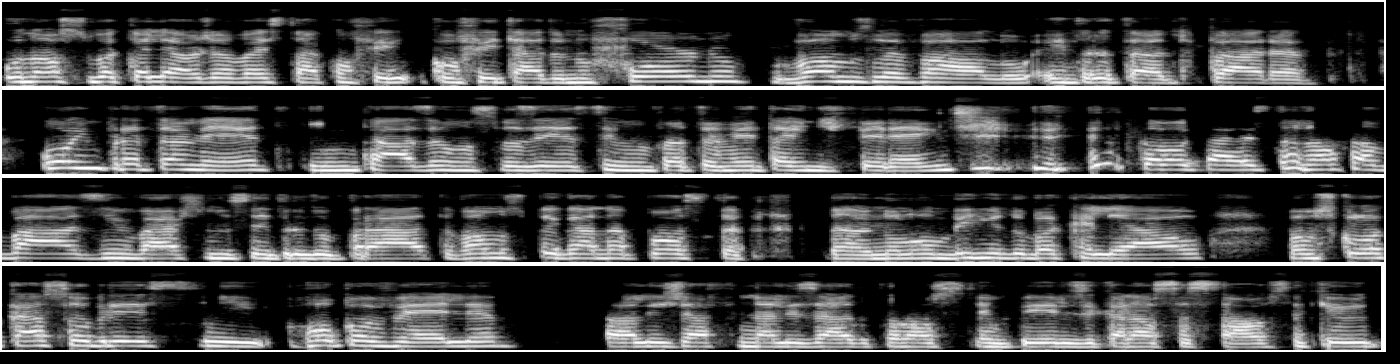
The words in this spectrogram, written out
O nosso bacalhau já vai estar confe confeitado no forno. Vamos levá-lo, entretanto, para o empratamento. Em casa vamos fazer assim, um empratamento ainda diferente. Colocar esta nossa base embaixo no centro do prato. Vamos pegar na posta, no lombinho do bacalhau. Vamos colocar sobre esse roupa velha, tá ali já finalizado com nossos temperos e com a nossa salsa, que eu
